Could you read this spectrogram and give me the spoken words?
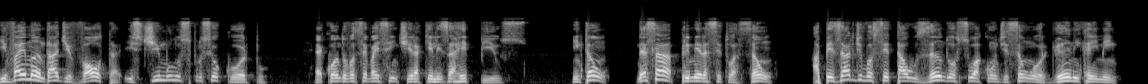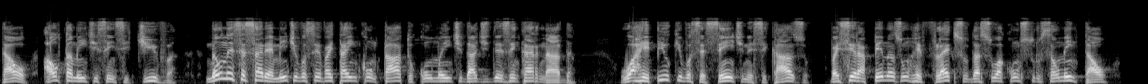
E vai mandar de volta estímulos para o seu corpo. É quando você vai sentir aqueles arrepios. Então, nessa primeira situação, Apesar de você estar tá usando a sua condição orgânica e mental altamente sensitiva, não necessariamente você vai estar tá em contato com uma entidade desencarnada. O arrepio que você sente nesse caso vai ser apenas um reflexo da sua construção mental.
